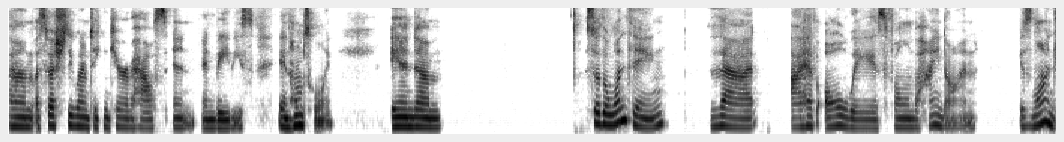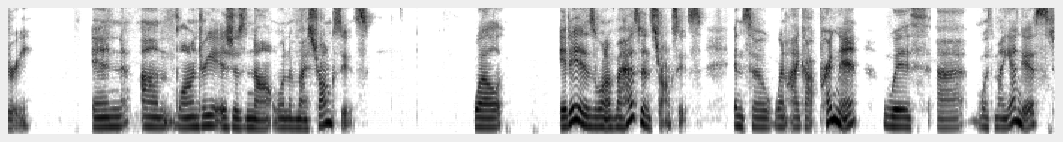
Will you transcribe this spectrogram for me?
um, especially when I'm taking care of a house and and babies and homeschooling. And um, so, the one thing that I have always fallen behind on is laundry. And um, laundry is just not one of my strong suits. Well, it is one of my husband's strong suits. And so when I got pregnant with uh, with my youngest,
